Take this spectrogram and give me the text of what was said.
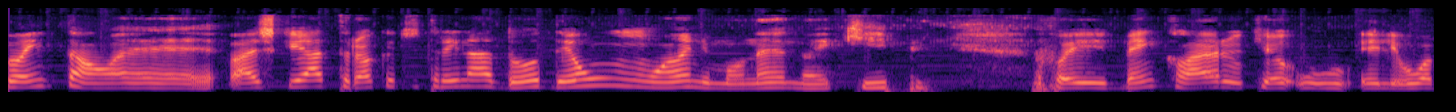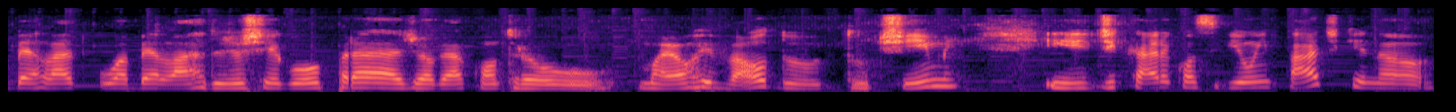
Bom, então, é, acho que a troca de treinador deu um ânimo né, na equipe. Foi bem claro que o, ele, o, Abelardo, o Abelardo já chegou para jogar contra o maior rival do, do time e de cara conseguiu um empate que não,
